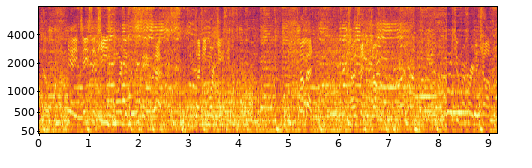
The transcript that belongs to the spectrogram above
Bad though. Yeah, it tastes the cheese more than the ube. Yeah, definitely more cheesy. Not bad though. I would take the chocolate. Of course you prefer the chocolate.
